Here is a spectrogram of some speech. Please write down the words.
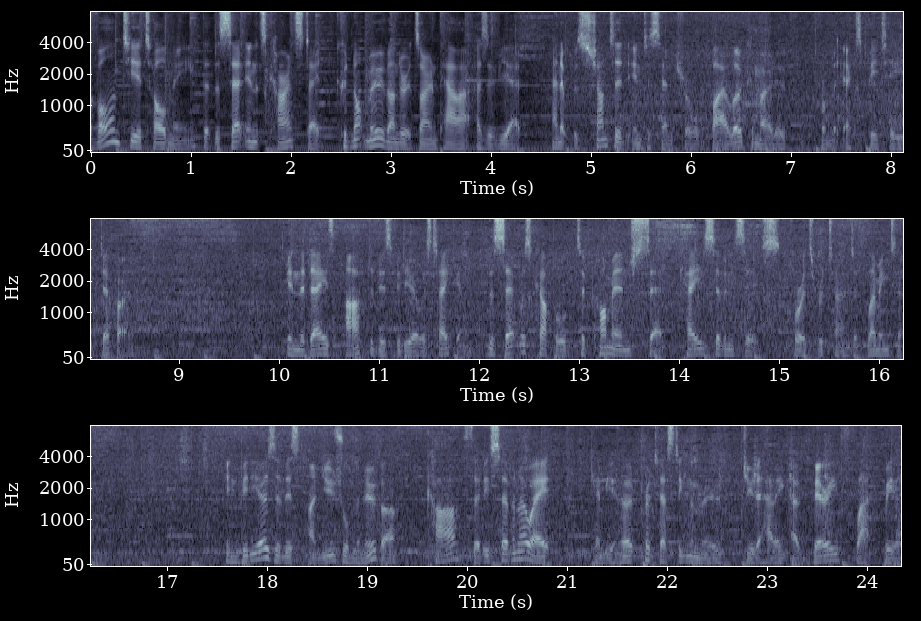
A volunteer told me that the set in its current state could not move under its own power as of yet, and it was shunted into Central by a locomotive from the XPT depot. In the days after this video was taken, the set was coupled to ComEng set K76 for its return to Flemington. In videos of this unusual manoeuvre, car 3708 can be heard protesting the move due to having a very flat wheel,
